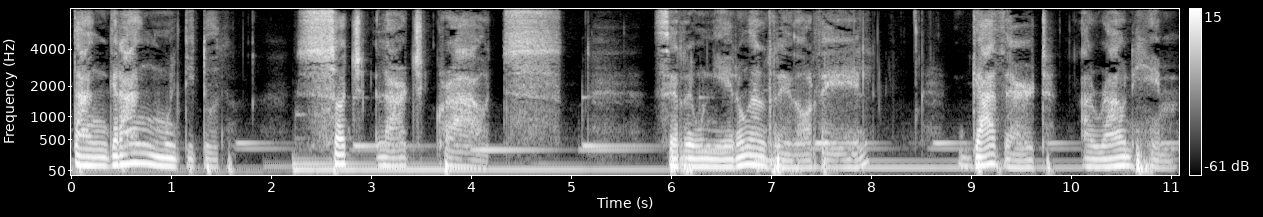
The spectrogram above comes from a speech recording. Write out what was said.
Tan gran multitud, such large crowds, se reunieron alrededor de él, gathered around him,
